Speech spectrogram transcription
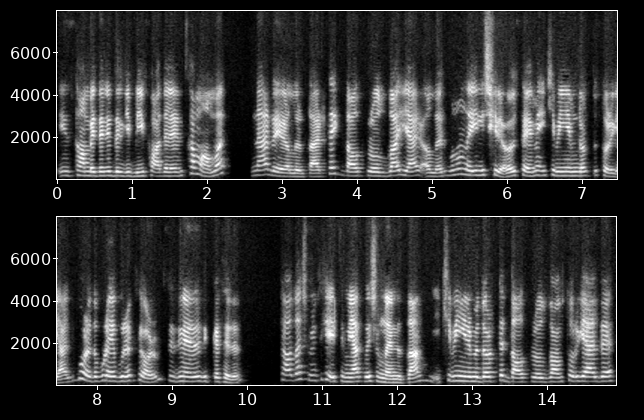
insan bedenidir gibi ifadelerin tamamı nerede yer alır dersek Dalcroze'da yer alır. Bununla ilişkili ÖSYM 2024'te soru geldi. Bu arada buraya bırakıyorum. Siz yine de dikkat edin. Çağdaş müzik eğitimi yaklaşımlarınızdan 2024'te Dalcroze'dan soru geldi.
